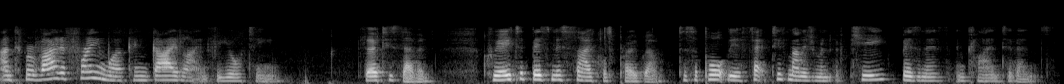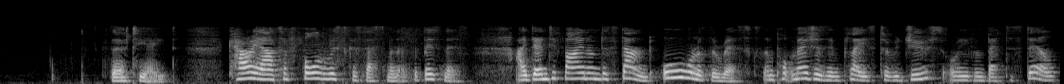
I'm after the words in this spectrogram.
and to provide a framework and guideline for your team. 37. Create a business cycles program to support the effective management of key business and client events. 38. Carry out a full risk assessment of the business Identify and understand all of the risks and put measures in place to reduce or even better still,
